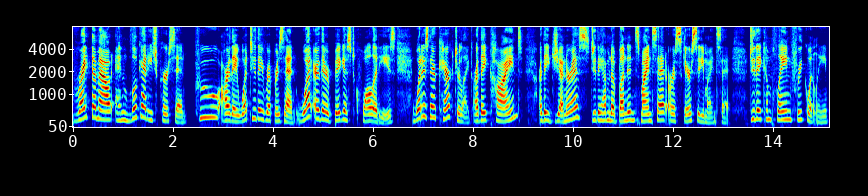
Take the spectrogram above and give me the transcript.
write them out and look at each person. Who are they? What do they represent? What are their biggest qualities? What is their character like? Are they kind? Are they generous? Do they have an abundance mindset or a scarcity mindset? Do they complain frequently?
